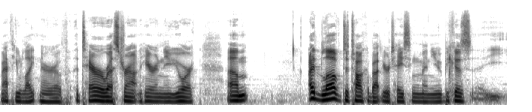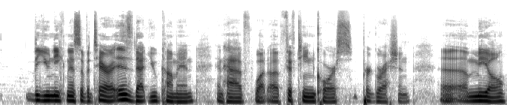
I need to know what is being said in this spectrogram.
Matthew Lightner of Atera restaurant here in New York. Um, I'd love to talk about your tasting menu because the uniqueness of Atera is that you come in and have, what, a 15 course progression, uh, a meal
